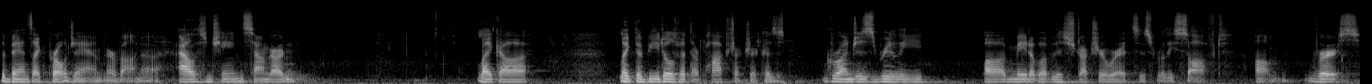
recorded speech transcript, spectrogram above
the bands like Pearl Jam, Nirvana, Alice in Chains, Soundgarden, like uh, like the Beatles with their pop structure, because grunge is really uh, made up of this structure where it's this really soft um, verse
